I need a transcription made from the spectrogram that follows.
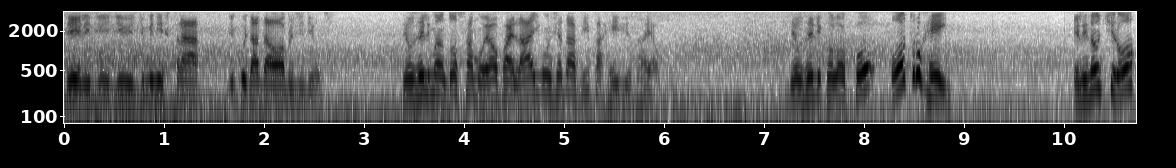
dele de, de, de, ministrar, de cuidar da obra de Deus. Deus ele mandou Samuel vai lá e unge Davi para rei de Israel. Deus ele colocou outro rei. Ele não tirou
